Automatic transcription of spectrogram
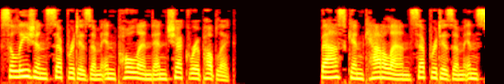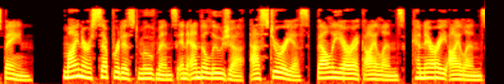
Silesian separatism in Poland and Czech Republic. Basque and Catalan separatism in Spain. Minor separatist movements in Andalusia, Asturias, Balearic Islands, Canary Islands,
